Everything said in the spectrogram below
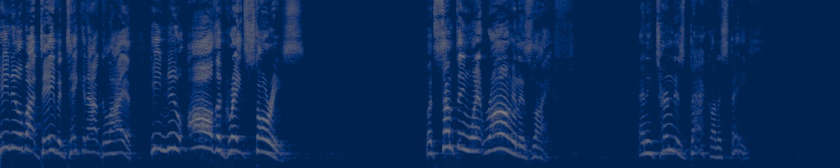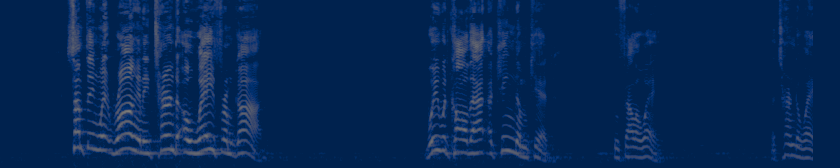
He knew about David taking out Goliath. He knew all the great stories. But something went wrong in his life, and he turned his back on his faith. Something went wrong and he turned away from God. We would call that a kingdom kid who fell away, that turned away.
